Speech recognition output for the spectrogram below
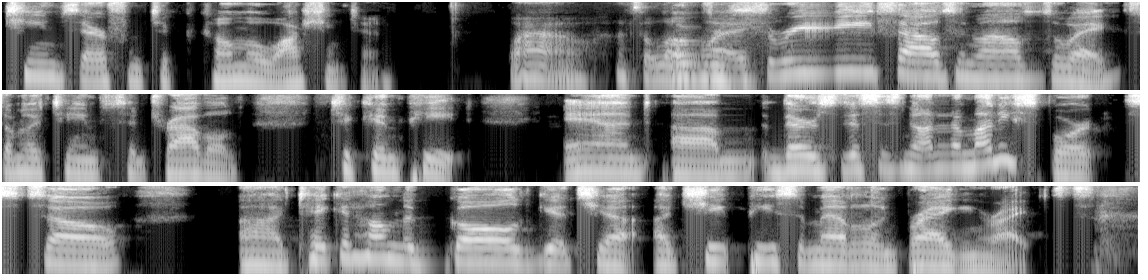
teams there from Tacoma, Washington. Wow, that's a long Over way. 3,000 miles away, some of the teams had traveled to compete. And um, there's this is not a money sport, so uh, taking home the gold gets you a cheap piece of metal and bragging rights.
